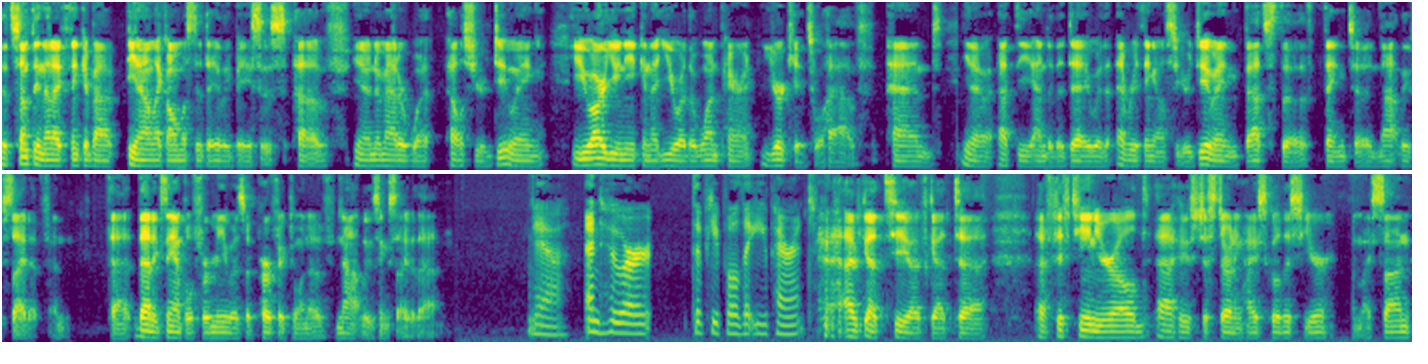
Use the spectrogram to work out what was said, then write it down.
it's something that I think about, you know, like almost a daily basis of, you know, no matter what else you're doing, you are unique in that you are the one parent your kids will have. And, you know, at the end of the day, with everything else that you're doing, that's the thing to not lose sight of. And that, that example for me was a perfect one of not losing sight of that. Yeah. And who are the people that you parent? I've got two. I've got uh, a 15 year old uh, who's just starting high school this year, my son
